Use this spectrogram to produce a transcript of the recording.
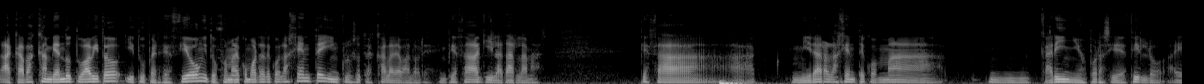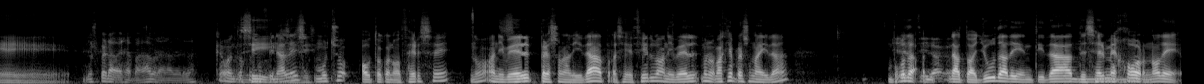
acabas cambiando tu hábito y tu percepción y tu forma de comportarte con la gente, incluso tu escala de valores. Empiezas a aquilatarla más. Empiezas a mirar a la gente con más mm, cariño, por así decirlo. Eh, No esperaba esa palabra, la verdad. Claro, entonces Sí, al final sí, es sí, sí. mucho autoconocerse, ¿no? A nivel personalidad, por así decirlo, a nivel, bueno, más que personalidad, un poco de, Identidad, de autoayuda, de identidad, de ser mejor, ¿no? De,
